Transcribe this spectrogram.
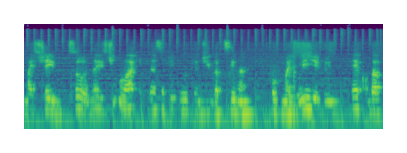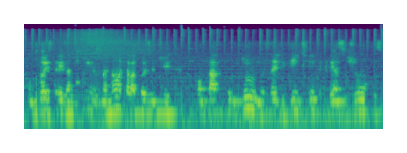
mais cheio de pessoas, né? Estimular que a criança fique no cantinho da piscina um pouco mais livre, tenha contato com dois, três amiguinhos, mas não aquela coisa de contato com turmas, né? De 20, 30 crianças juntas.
